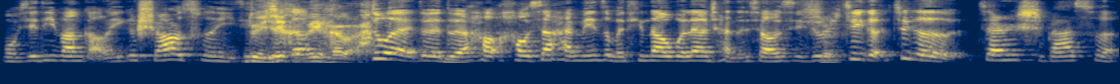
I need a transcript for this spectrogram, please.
某些地方搞了一个十二寸，已经对，已觉得经很厉害了。对对对，好，好像还没怎么听到过量产的消息。就是是这个这个，既然是十八寸，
